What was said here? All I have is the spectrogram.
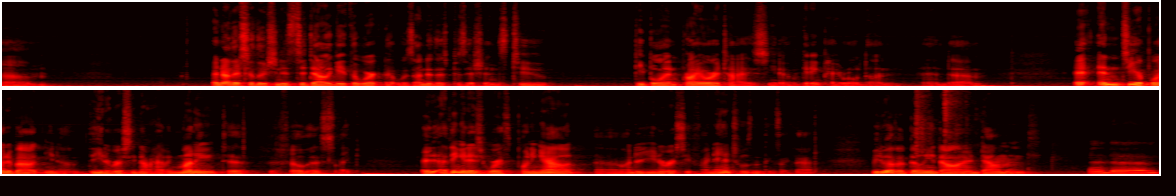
Um, another solution is to delegate the work that was under those positions to people and prioritize, you know, getting payroll done. And, um, and, and to your point about, you know, the university not having money to fulfill this, like, I, think it is worth pointing out uh, under university financials and things like that, we do have a billion dollar endowment and um,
